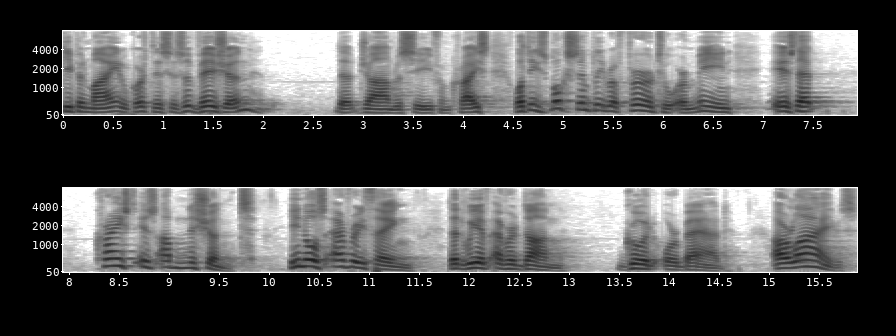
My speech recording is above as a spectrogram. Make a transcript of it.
Keep in mind, of course, this is a vision that John received from Christ. What these books simply refer to or mean is that Christ is omniscient. He knows everything that we have ever done, good or bad. Our lives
